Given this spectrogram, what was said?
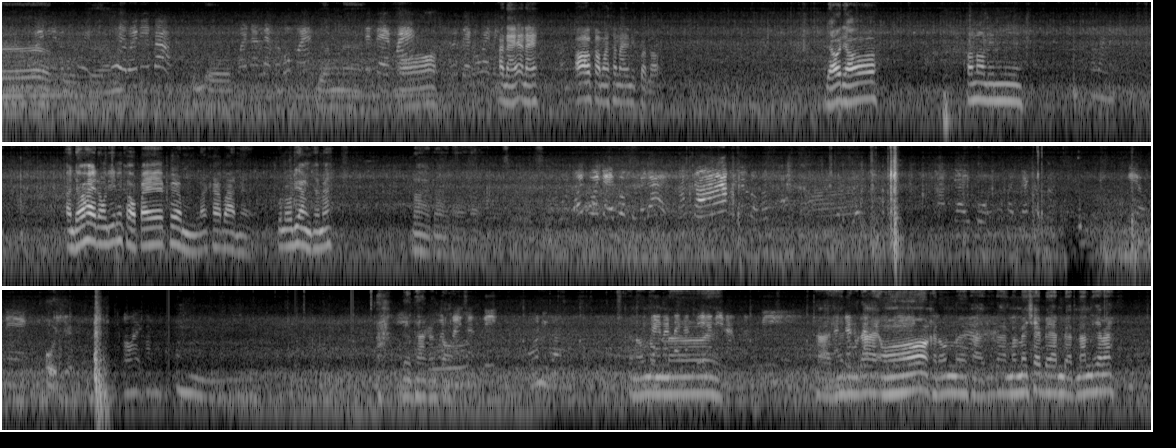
อปลูกเลืองตุ้ยไว้นี่เปล่าคุณโอเลืองแน่จะอ๋ออันไหนอันไหนเอาเอาเข้ามาทนางในนี่ก่อนเหรอเดี๋ยวเดี๋ยว ข้างนอกลินมีอันเดี๋ยวให้น้องลิ้นเข้าไปเพิ่มราคาบ้านให้คุณโอเลี้ยงใช่ไหมได้ได้ได้ได้ไว้ตัวใหญ่พวกคุณไม่ได้น้ำจ้าน้ำหลงน้ำจ้าใหญ่โบนใส่แจ็คเกี่ยวแดงเอาให้ก่อนอืมอะเดินทางกันต่อไม้สติ๊กอ๋อนี่ว่าขนมนมมันเนเป็นสติ๊กยนี่นะมันมี ถ่ายให้ดูได้ อ๋อ ขนมเนยถ่ายดูได้ มันไม่ใช่แบรนด์แบบนั้นใช่ไหม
